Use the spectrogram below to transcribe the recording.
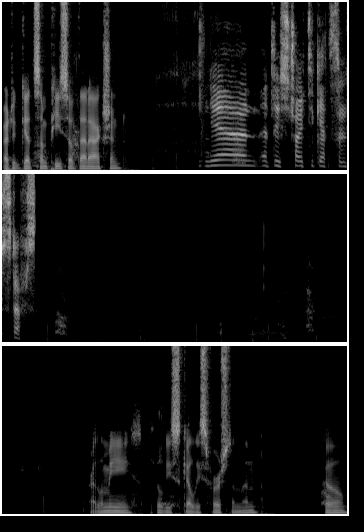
Try to get some piece of that action. Yeah, and at least try to get some stuff. Alright, let me kill these skellies first and then go.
